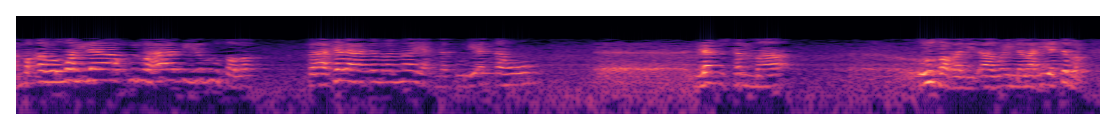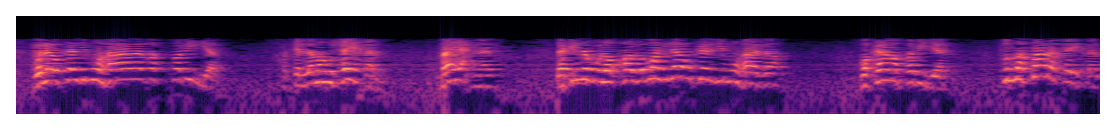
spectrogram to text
أما قال والله لا آكل هذه الرطبة. فأكلها تمرا ما يحنث لأنه آه، لا تسمى آه، رطبا الآن وإنما هي تمر. ولا أكلم هذا الصبي. فكلمه شيخا ما يحنث لكنه لو قال والله لا أكلم هذا وكان صبيا ثم صار شيخا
